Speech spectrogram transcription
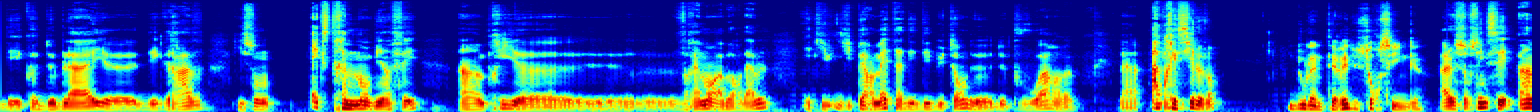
des codes de Blaye, euh, des graves, qui sont extrêmement bien faits, à un prix vraiment abordable, et qui, permettent à des débutants de, de pouvoir bah, apprécier le vin. D'où l'intérêt du sourcing. Ah, le sourcing, c'est un,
